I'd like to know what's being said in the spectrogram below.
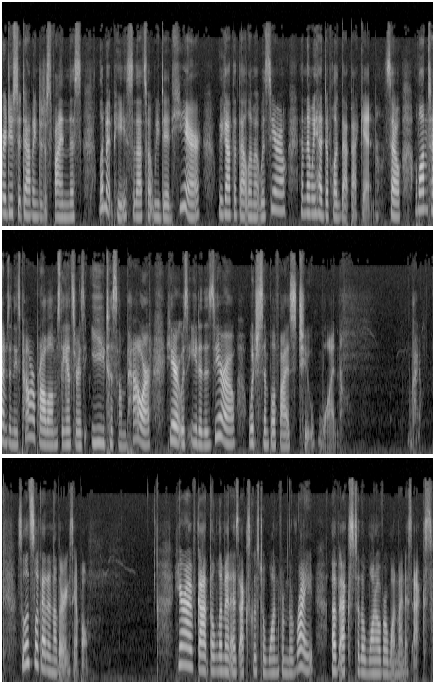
reduced it to having to just find this limit piece. So that's what we did here. We got that that limit was zero, and then we had to plug that back in. So a lot of times in these power problems, the answer is e to some power. Here it was e to the zero, which simplifies to one. Okay, so let's look at another example. Here I've got the limit as x goes to 1 from the right of x to the 1 over 1 minus x.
